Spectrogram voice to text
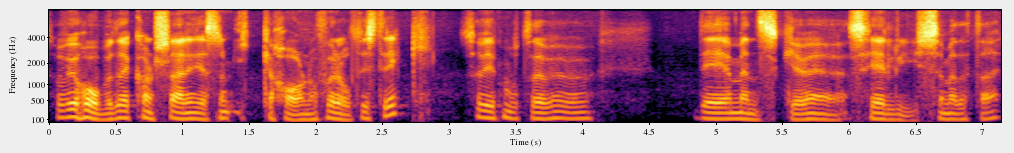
Så vi håper det kanskje er en gjest som ikke har noe forhold til strikk. Så vi på en måte det mennesket ser lyset med dette her.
